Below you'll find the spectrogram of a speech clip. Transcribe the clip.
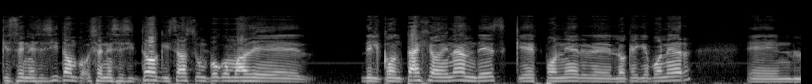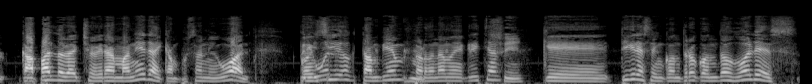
que se necesita un po- se necesitó quizás un poco más de del contagio de Nández, que es poner eh, lo que hay que poner. Eh, Capaldo lo ha hecho de gran manera y Campuzano igual. Coincido también, perdóname Cristian, Sí. que Tigres se encontró con dos goles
